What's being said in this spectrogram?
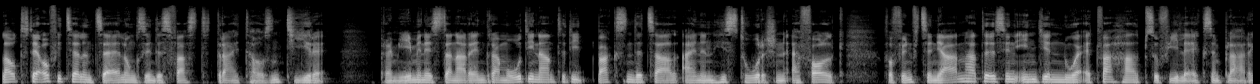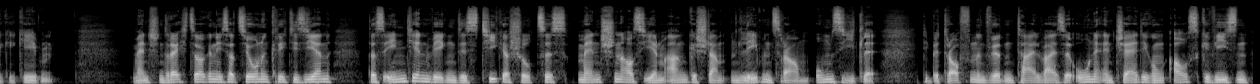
Laut der offiziellen Zählung sind es fast 3000 Tiere. Premierminister Narendra Modi nannte die wachsende Zahl einen historischen Erfolg. Vor 15 Jahren hatte es in Indien nur etwa halb so viele Exemplare gegeben. Menschenrechtsorganisationen kritisieren, dass Indien wegen des Tigerschutzes Menschen aus ihrem angestammten Lebensraum umsiedle. Die Betroffenen würden teilweise ohne Entschädigung ausgewiesen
